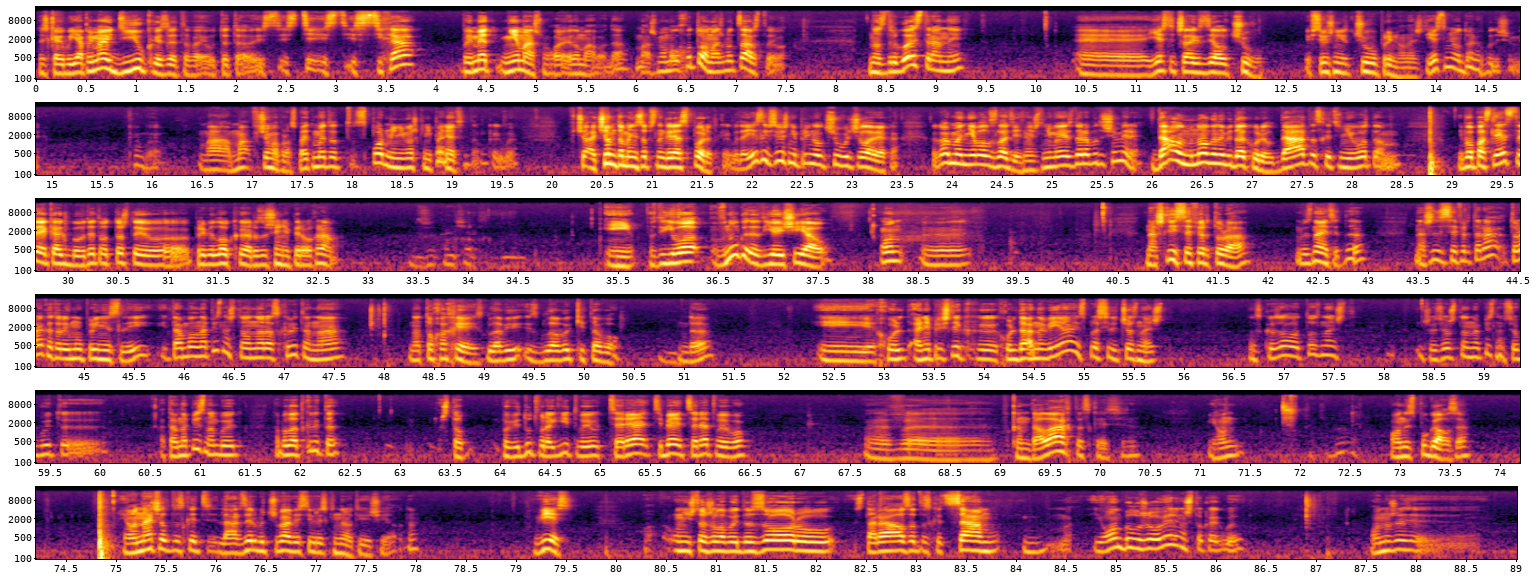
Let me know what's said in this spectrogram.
То есть, как бы, я понимаю диюк из этого, вот это, из, из, из- из стиха, поймет не Машма Ламаба, да? Машма Малхуто, Машма царство его. Но с другой стороны, э, если человек сделал чуву, и Всевышний чуву принял, значит, есть у него доля в будущем мире? Как бы, ма- ма- в чем вопрос? Поэтому этот спор мне немножко непонятен. Там, как бы, о чем там они, собственно говоря, спорят? Как бы, да? Если Всевышний принял чуву человека, какой бы он ни был злодей, значит, у него есть доля в будущем мире. Да, он много на беда курил. Да, так сказать, у него там... Его последствия, как бы, вот это вот то, что его привело к разрушению первого храма. И вот его внук, этот Йоишияу, он э, нашли Сефер Тура, вы знаете, да? Нашли Сефер Тура, Тура, который ему принесли, и там было написано, что она раскрыта на, на Тохахе, из главы, из главы Китово, да? И Хуль- они пришли к Хульда Навия и спросили, что значит. Он сказал, то значит, что все, что написано, все будет... э, А там написано будет, там было открыто, что поведут враги твоего царя, тебя и царя твоего э, в, в кандалах, так сказать. И он, он испугался. И он начал, так сказать, лахзир чува весь еврейский народ, Ешияу, да? Весь. Уничтожил Абайдозору, старался, так сказать, сам. И он был уже уверен, что как бы он уже... э,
